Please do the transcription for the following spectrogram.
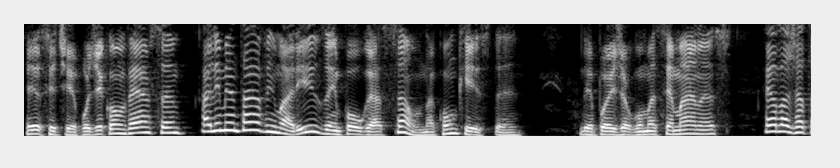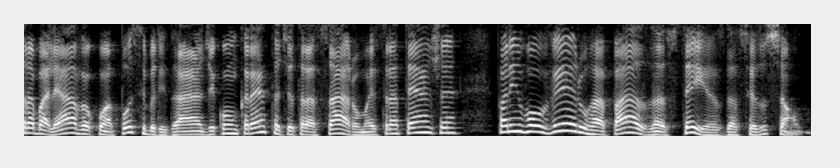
Esse tipo de conversa alimentava em Marisa empolgação na conquista. Depois de algumas semanas, ela já trabalhava com a possibilidade concreta de traçar uma estratégia para envolver o rapaz nas teias da sedução.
